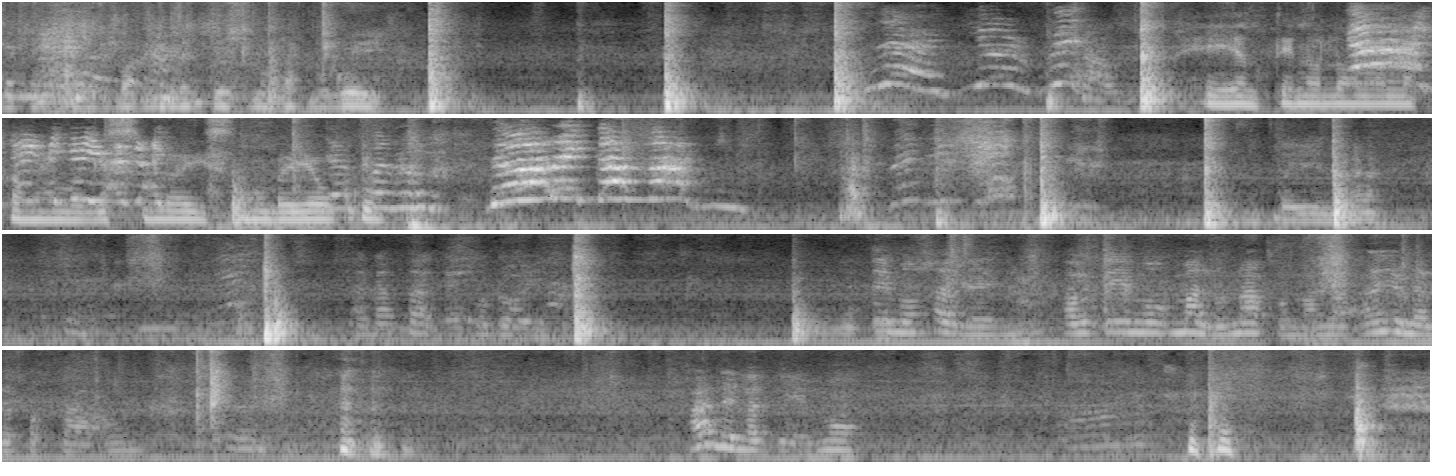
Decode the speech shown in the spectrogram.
Ba, nilagtos ng takbugoy. Ayan, tinulungan na kami mag-slice ng bayaw ko. Antayin ha. Adatag ako doy. Ito mo sa din. Ang ito mo malo na po mala. Ayun na pagkaon. Ah, nila mo.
